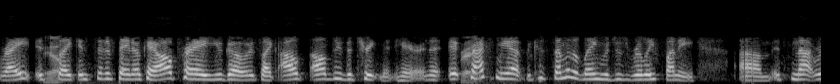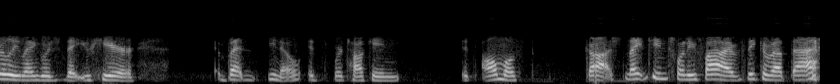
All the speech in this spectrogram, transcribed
right? It's yep. like instead of saying, "Okay, I'll pray, you go," it's like, "I'll I'll do the treatment here," and it, it right. cracks me up because some of the language is really funny. Um, it's not really language that you hear, but you know, it's we're talking. It's almost, gosh, 1925. Think about that.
